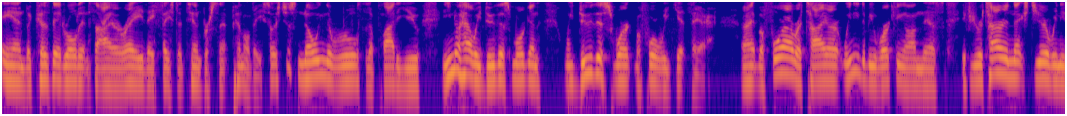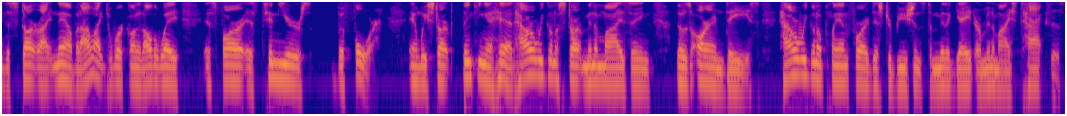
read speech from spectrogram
and because they had rolled it into the IRA, they faced a 10% penalty. So it's just knowing the rules that apply to you. And you know how we do this, Morgan? We do this work before we get there. All right, before I retire, we need to be working on this. If you're retiring next year, we need to start right now, but I like to work on it all the way as far as 10 years before and we start thinking ahead. How are we going to start minimizing those RMDs? How are we going to plan for our distributions to mitigate or minimize taxes?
